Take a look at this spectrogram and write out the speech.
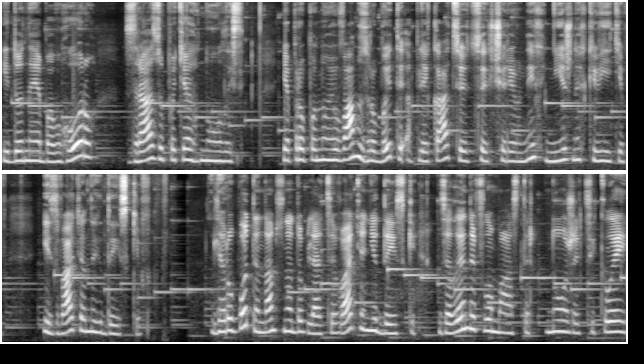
і до неба вгору зразу потягнулись. Я пропоную вам зробити аплікацію цих чарівних ніжних квітів із ватяних дисків. Для роботи нам знадобляться ватяні диски, зелений фломастер, ножиці, клей,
